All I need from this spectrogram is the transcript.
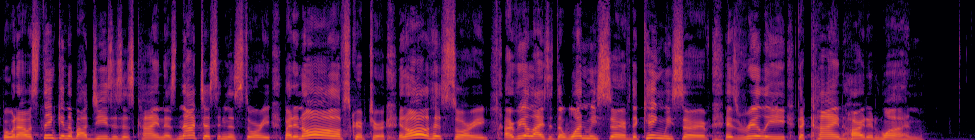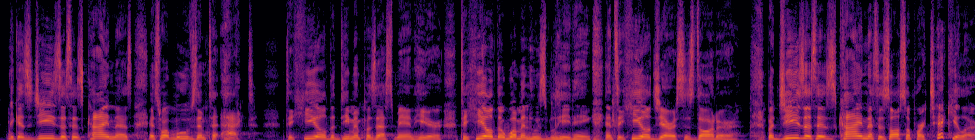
But when I was thinking about Jesus' kindness, not just in this story, but in all of Scripture, in all of his story, I realized that the one we serve, the King we serve, is really the kind hearted one. Because Jesus' kindness is what moves him to act to heal the demon possessed man here, to heal the woman who's bleeding, and to heal Jairus' daughter. But Jesus' kindness is also particular.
